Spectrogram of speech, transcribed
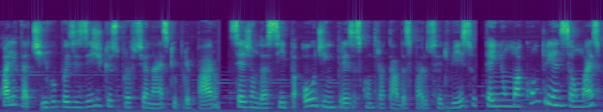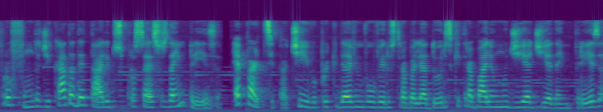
Qualitativo, pois exige que os profissionais que o preparam, sejam da CIPA ou de empresas contratadas para o serviço, tenham uma compreensão mais profunda de cada detalhe dos processos da empresa. É participativo porque deve envolver os trabalhadores que trabalham no dia a dia da empresa,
